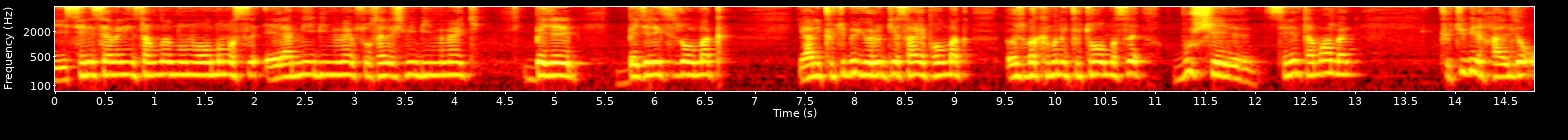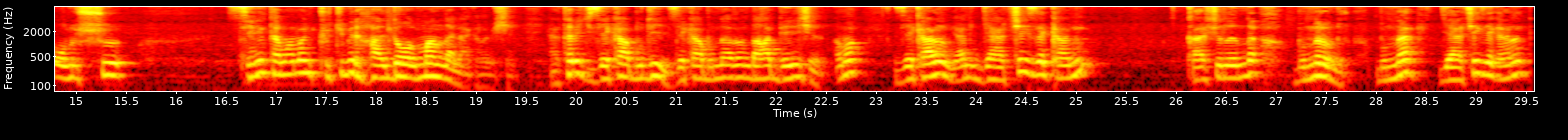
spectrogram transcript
e, seni seven insanların olmaması, eğlenmeyi bilmemek, sosyalleşmeyi bilmemek, beceri, beceriksiz olmak, yani kötü bir görüntüye sahip olmak, öz bakımının kötü olması bu şeylerin senin tamamen kötü bir halde oluşu senin tamamen kötü bir halde olmanla alakalı bir şey. Yani tabii ki zeka bu değil. Zeka bunlardan daha derin şeyler. Ama zekanın yani gerçek zekanın karşılığında bunlar olur. Bunlar gerçek zekanın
